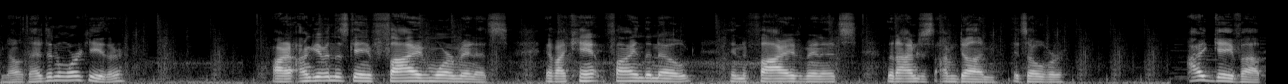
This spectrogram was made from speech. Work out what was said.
No, that didn't work either. Alright, I'm giving this game five more minutes. If I can't find the note in five minutes, then I'm just, I'm done. It's over. I gave up.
